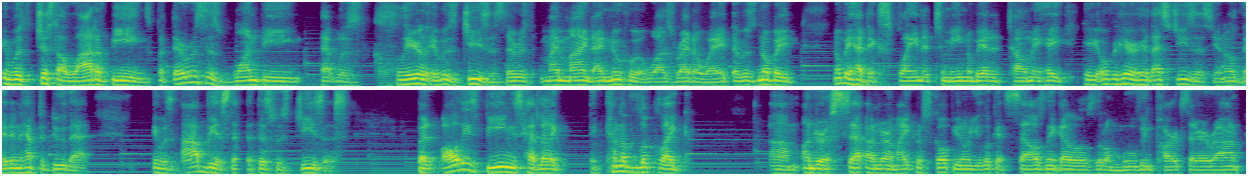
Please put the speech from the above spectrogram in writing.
it was just a lot of beings but there was this one being that was clearly it was jesus. There was my mind i knew who it was right away. There was nobody nobody had to explain it to me. Nobody had to tell me hey hey over here here that's jesus you know? They didn't have to do that. It was obvious that, that this was jesus. But all these beings had like they kind of look like um, under a set under a microscope. You know you look at cells and they got all those little moving parts that are around.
